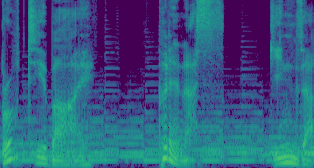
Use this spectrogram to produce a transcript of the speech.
Brought to you by Purenas. Ginza.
